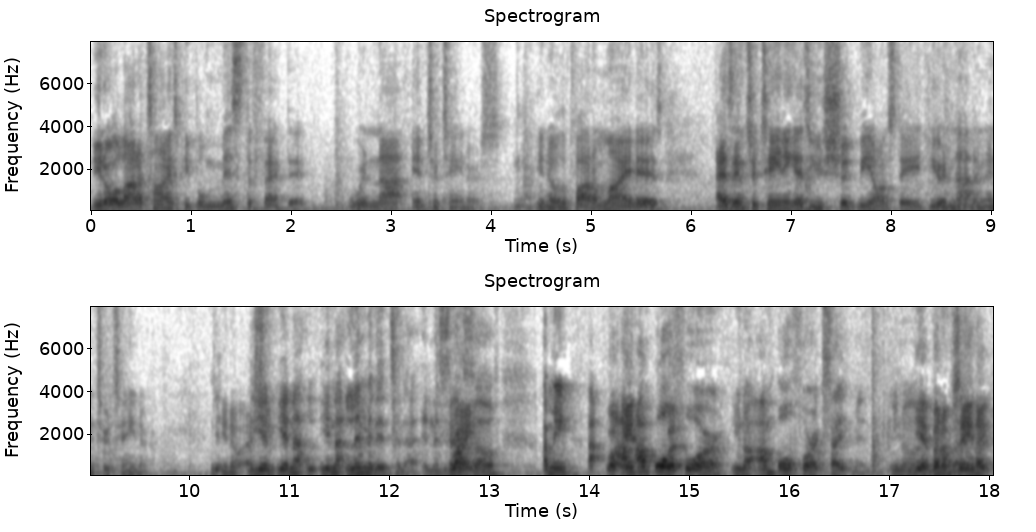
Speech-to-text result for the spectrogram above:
you know, a lot of times people miss the fact that we're not entertainers. You know, the bottom line is, as entertaining as you should be on stage, you're not an entertainer. You know, as you're, soon- you're not you're not limited to that in the sense Right. of. I mean, I, well, and, I, am all but- for you know I'm all for excitement. You know. Yeah, but I'm saying like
